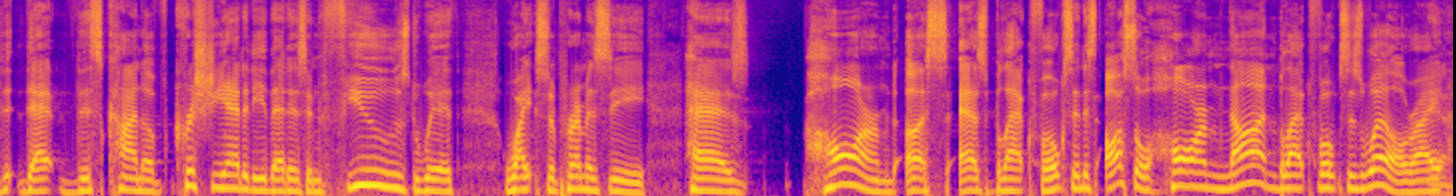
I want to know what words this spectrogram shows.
th- that this kind of Christianity that is infused with white supremacy has harmed us as black folks and it's also harmed non-black folks as well right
